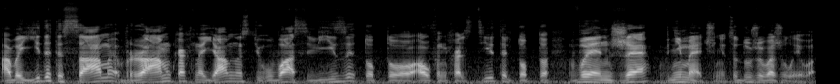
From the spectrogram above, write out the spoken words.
а ви їдете саме в рамках наявності у вас візи, тобто Aufenthaltstitel, тобто ВНЖ в Німеччині. Це дуже важливо.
